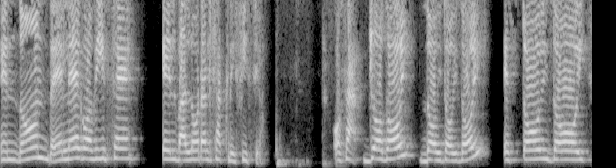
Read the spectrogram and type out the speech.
en donde el ego dice el valor al sacrificio. O sea, yo doy, doy, doy, doy, estoy, doy.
